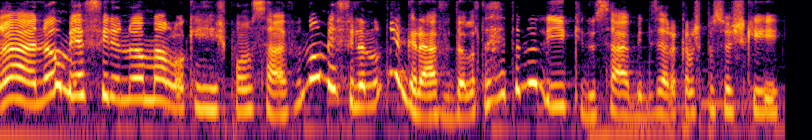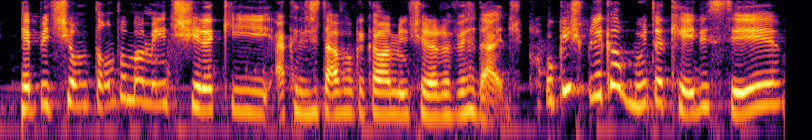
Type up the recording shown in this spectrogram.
Ah, não, minha filha não é maluca e irresponsável. Não, minha filha não tá grávida, ela tá retendo líquido, sabe? Eles eram aquelas pessoas que repetiam tanto uma mentira que acreditavam que aquela mentira era verdade. O que explica muito aquele ser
